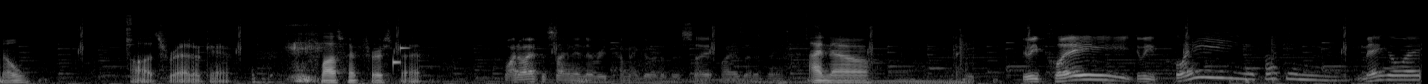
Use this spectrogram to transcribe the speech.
No. Oh, it's red. Okay. Lost my first bet. Why do I have to sign in every time I go to the site? Why is that a thing? I know. Do we play? Do we play fucking Mega Way?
